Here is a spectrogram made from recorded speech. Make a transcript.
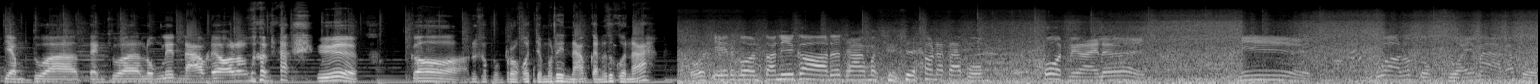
เตรียมตัวแต่งตัวลงเล่นน้ำแล้วแล้วก็นะเออก็นะครับผมเราก็จะมาเล่นน้ำกันนะทุกคนนะ โอเคทุกคนตอนนี้ก็เดินทางมาถึงแล้วนะครับผมโคตรเหนื่อยเลย นี่ว้าวน้ำตกสวยมากครับผม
